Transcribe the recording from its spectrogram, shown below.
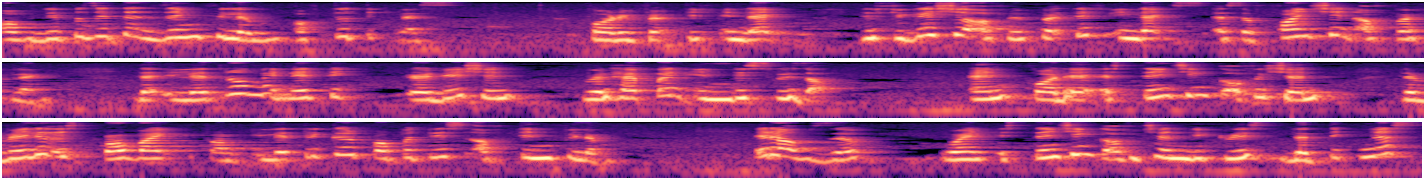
of deposited zinc film of two thickness. For refractive index, the figure shows of refractive index as a function of wavelength. The electromagnetic radiation will happen in this result. And for the extinction coefficient, the value is provided from electrical properties of thin film. It observed when extension coefficient decrease, the thickness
